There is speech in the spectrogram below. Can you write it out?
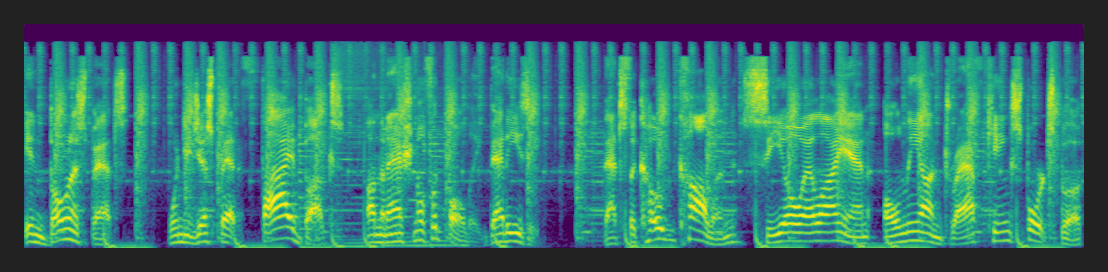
in bonus bets when you just bet 5 bucks on the National Football League. That easy. That's the code Colin, C O L I N, only on DraftKings Sportsbook,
